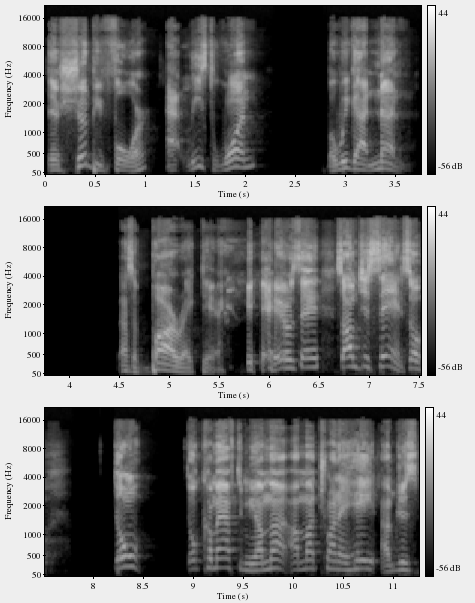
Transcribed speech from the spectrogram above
There should be four, at least one, but we got none. That's a bar right there. you know what I'm saying? So I'm just saying. So don't don't come after me. I'm not I'm not trying to hate. I'm just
